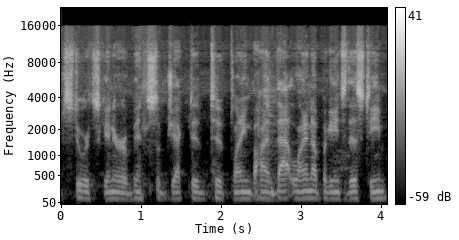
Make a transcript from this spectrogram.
Stuart Skinner have been subjected to playing behind that lineup against this team?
